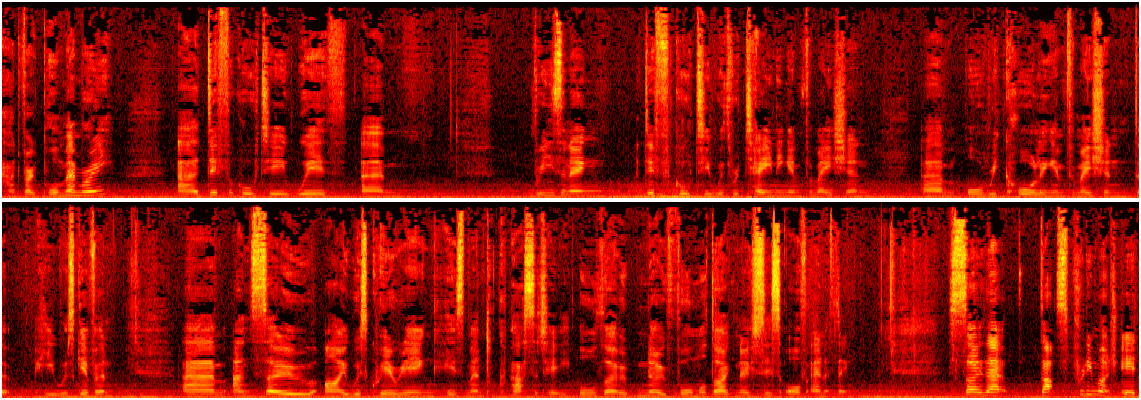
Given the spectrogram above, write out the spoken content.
had very poor memory, uh, difficulty with um, reasoning, difficulty with retaining information um, or recalling information that he was given. Um, and so I was querying his mental capacity, although no formal diagnosis of anything. So that that's pretty much it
